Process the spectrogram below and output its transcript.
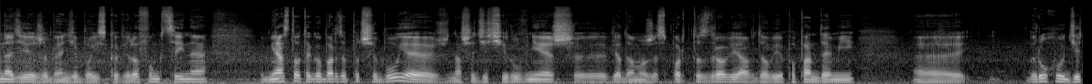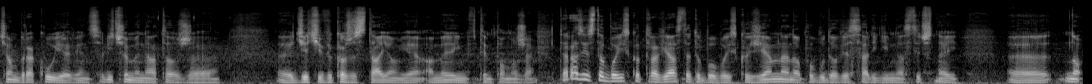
nadzieję, że będzie boisko wielofunkcyjne. Miasto tego bardzo potrzebuje, nasze dzieci również. E, Wiadomo, że sport to zdrowie, a w dobie po pandemii e, ruchu dzieciom brakuje, więc liczymy na to, że e, dzieci wykorzystają je, a my im w tym pomożemy. Teraz jest to boisko trawiaste, to było boisko ziemne, no po budowie sali gimnastycznej no,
